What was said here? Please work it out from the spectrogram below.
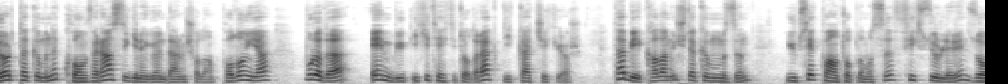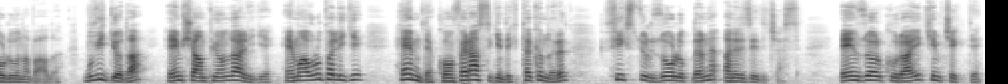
4 takımını konferans ligine göndermiş olan Polonya burada en büyük iki tehdit olarak dikkat çekiyor. Tabii kalan 3 takımımızın yüksek puan toplaması fikstürlerin zorluğuna bağlı. Bu videoda hem Şampiyonlar Ligi hem Avrupa Ligi hem de Konferans Ligi'ndeki takımların fikstür zorluklarını analiz edeceğiz. En zor kurayı kim çekti?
